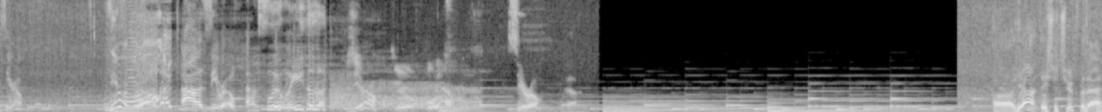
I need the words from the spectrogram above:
Zero. Zero? Uh, zero. Absolutely. Zero. Zero, of course. Zero. Uh, yeah, they should shoot for that.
